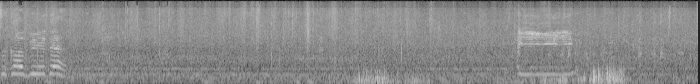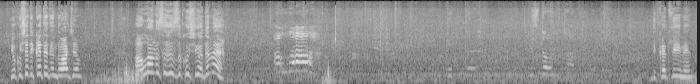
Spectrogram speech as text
Sıkabildim. Ay. Yokuşa dikkat edin Doğacığım. Allah nasıl hızlı koşuyor değil mi? Allah! Gitti. Biz de onu takip edelim. Dikkatli inin.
